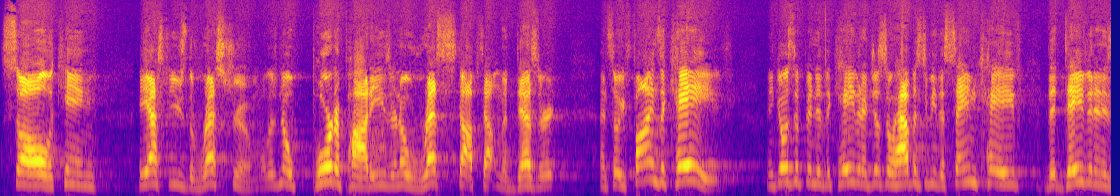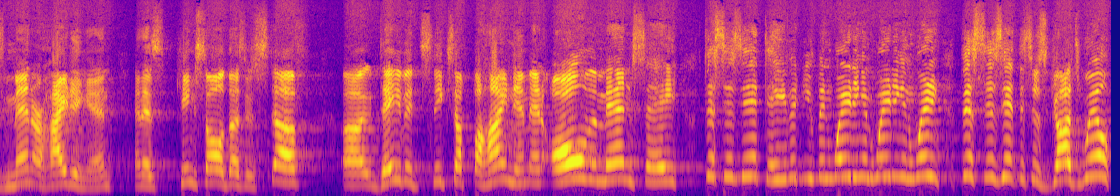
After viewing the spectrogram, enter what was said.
Saul, the king, he has to use the restroom. Well, there's no porta potties or no rest stops out in the desert. And so he finds a cave. And he goes up into the cave, and it just so happens to be the same cave that David and his men are hiding in. And as King Saul does his stuff, uh, David sneaks up behind him, and all the men say, This is it, David. You've been waiting and waiting and waiting. This is it. This is God's will.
